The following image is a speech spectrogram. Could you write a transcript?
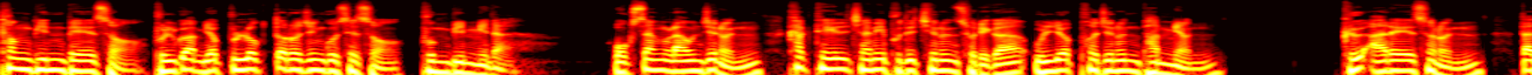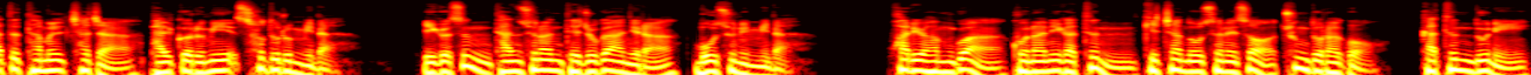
텅 빈 배에서 불과 몇 블록 떨어진 곳에서 붐빕니다. 옥상 라운지는 칵테일 잔이 부딪히는 소리가 울려 퍼지는 반면 그 아래에서는 따뜻함을 찾아 발걸음이 서두릅니다. 이것은 단순한 대조가 아니라 모순입니다. 화려함과 고난이 같은 기차 노선에서 충돌하고 같은 눈이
